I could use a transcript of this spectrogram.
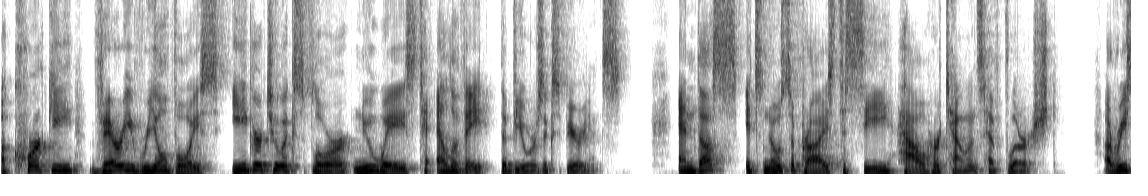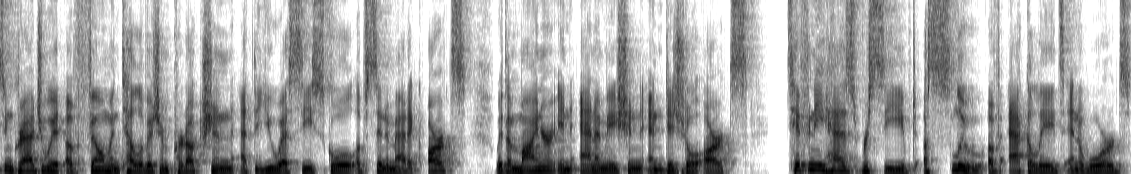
a quirky, very real voice, eager to explore new ways to elevate the viewer's experience. And thus, it's no surprise to see how her talents have flourished. A recent graduate of film and television production at the USC School of Cinematic Arts with a minor in animation and digital arts, Tiffany has received a slew of accolades and awards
